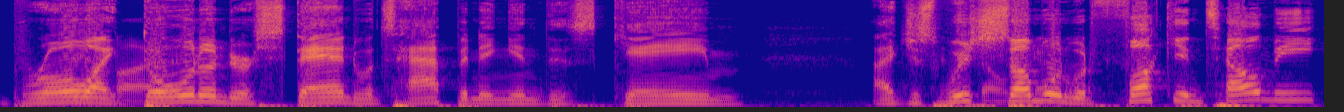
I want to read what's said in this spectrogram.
Bro, I don't understand what's happening in this game. I just wish Don't someone would fucking tell me.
